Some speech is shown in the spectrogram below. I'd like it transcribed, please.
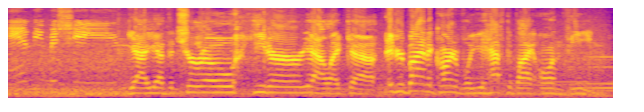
candy machine. Yeah, yeah, the churro heater. Yeah, like uh, if you're buying a Carnival, you have to buy on theme.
